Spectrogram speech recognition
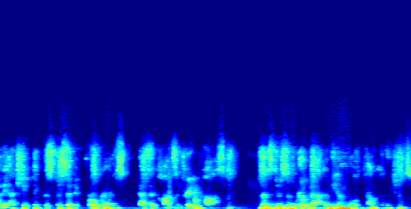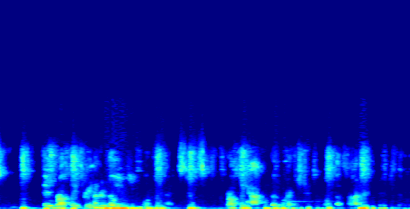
When they actually pick the specific programs, that's a concentrated cost. Let's do some real back of the envelope calculations. There's roughly 300 million people in the United States. Roughly half of them are registered to vote. That's 150 million.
